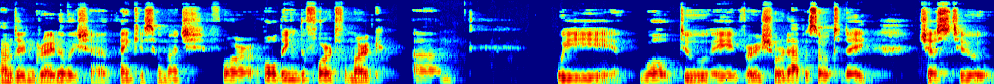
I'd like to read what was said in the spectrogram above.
I'm doing great, Alicia. Thank you so much for holding the fort for Mark. Um, we will do a very short episode today just to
